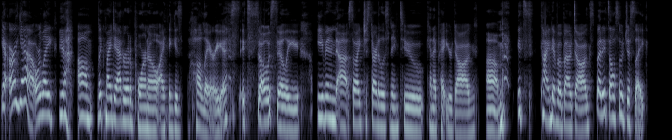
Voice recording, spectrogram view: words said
Yeah, or yeah, or like Yeah, um like my dad wrote a porno I think is hilarious. It's so silly. Even uh so I just started listening to Can I Pet Your Dog? Um it's kind of about dogs, but it's also just like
